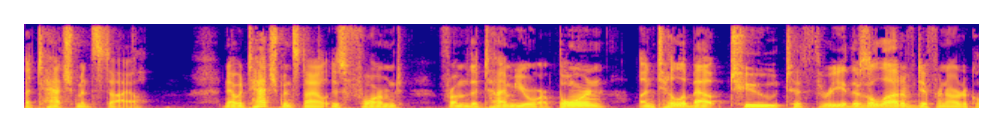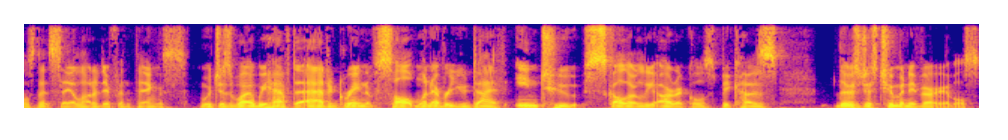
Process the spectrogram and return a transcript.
attachment style. Now, attachment style is formed from the time you are born until about two to three. There's a lot of different articles that say a lot of different things, which is why we have to add a grain of salt whenever you dive into scholarly articles because there's just too many variables.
